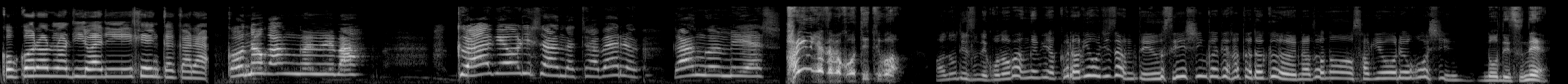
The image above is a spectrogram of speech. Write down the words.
心のじわり変化から。この番組は、クラゲおじさんの食べる番組です。はい、皆様こんにちは。あのですね、この番組はクラゲおじさんという精神科で働く謎の作業療法士のですね、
